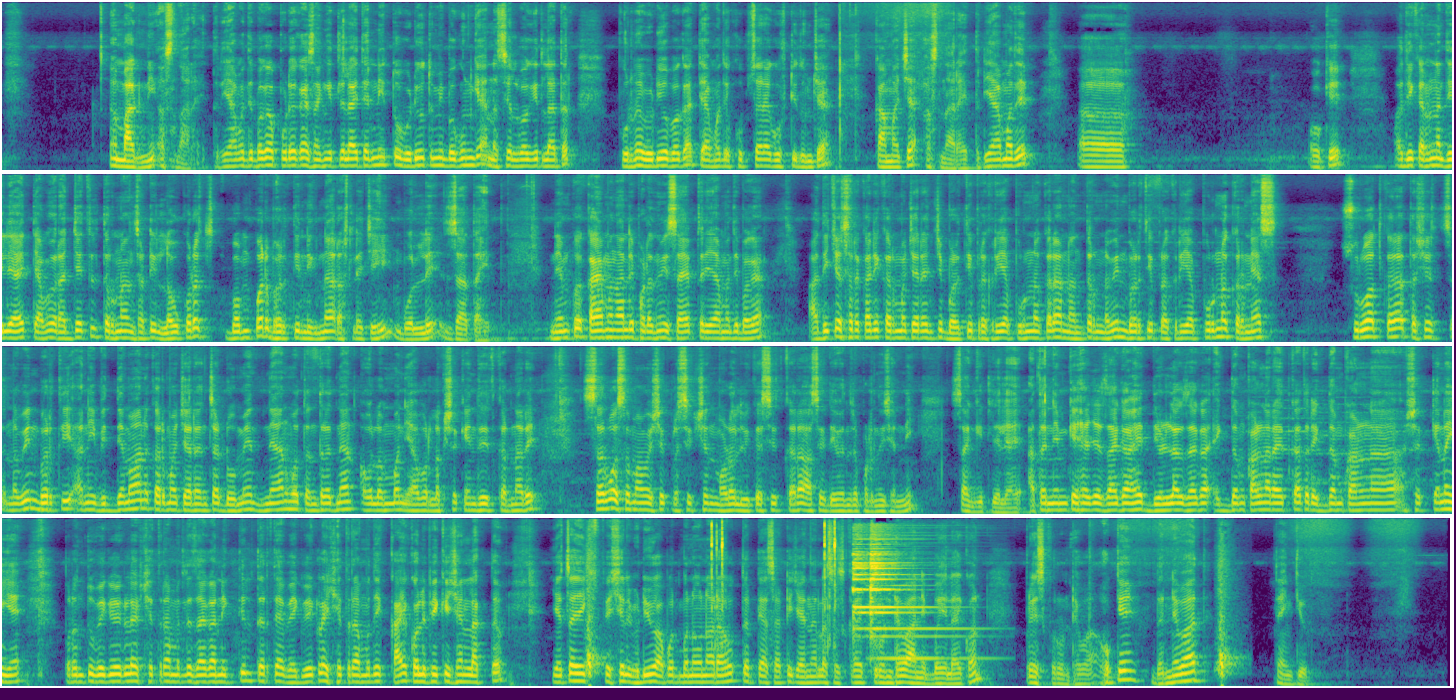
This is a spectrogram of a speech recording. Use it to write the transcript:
मागणी असणार आहे. तर यामध्ये बघा पुढे काय सांगितलेलं आहे त्यांनी तो व्हिडिओ तुम्ही बघून घ्या नसेल बघितला तर पूर्ण व्हिडिओ बघा त्यामध्ये खूप साऱ्या गोष्टी तुमच्या कामाच्या असणार आहेत. तर यामध्ये ओके. अधिकाऱ्यांना दिले आहेत. त्यामुळे राज्यातील तरुणांसाठी लवकरच बंपर भरती निघणार असल्याचेही बोलले जात आहेत. नेमकं काय म्हणाले फडणवीस साहेब? तर यामध्ये बघा आधीच्या सरकारी कर्मचाऱ्यांची भरती प्रक्रिया पूर्ण करा नंतर नवीन भरती प्रक्रिया पूर्ण करण्यास सुरुवात करा तसेच नवीन भरती आणि विद्यमान कर्मचाऱ्यांचा डोमेन ज्ञान व तंत्रज्ञान अवलंबन यावर लक्ष केंद्रित करणारे सर्वसमावेशक प्रशिक्षण मॉडेल विकसित करा असे देवेंद्र फडणवीस यांनी सांगितलेले आहे. आता नेमक्या ह्या ज्या जागा आहेत दीड लाख जागा एकदम काढणार आहेत का? तर एकदम काढणं शक्य नाही आहे परंतु वेगवेगळ्या क्षेत्रामधल्या जागा निघतील तर त्या वेगवेगळ्या क्षेत्रामध्ये काय क्वालिफिकेशन लागतं याचा एक स्पेशल व्हिडिओ आपण बनवणार आहोत. तर त्यासाठी चॅनलला सबस्क्राईब करून ठेवा आणि बेल आयकॉन प्रेस करून ठेवा. ओके धन्यवाद. थँक्यू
